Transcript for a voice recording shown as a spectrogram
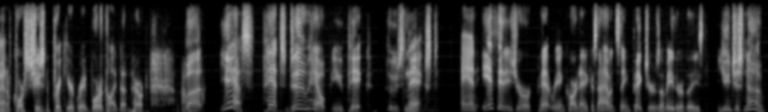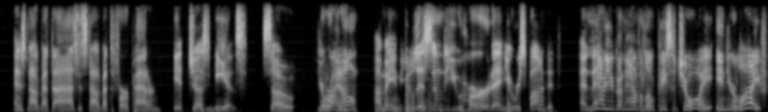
And of course, choosing a prick eared red border collie doesn't hurt. But yes, pets do help you pick who's next. And if it is your pet reincarnated, because I haven't seen pictures of either of these, you just know. And it's not about the eyes, it's not about the fur pattern, it just is. So you're right on. I mean, you listened, you heard, and you responded. And now you're going to have a little piece of joy in your life.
